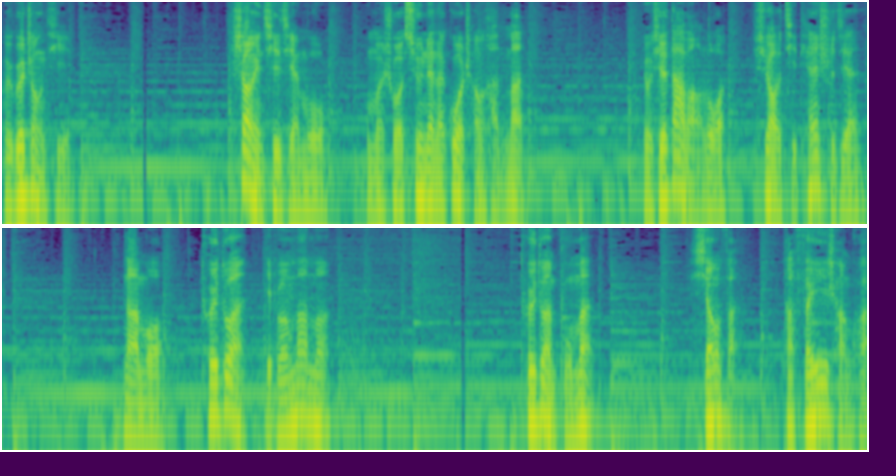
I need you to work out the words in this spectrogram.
回归正题，上一期节目我们说训练的过程很慢，有些大网络需要几天时间。那么推断也这么慢吗？推断不慢，相反，它非常快。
